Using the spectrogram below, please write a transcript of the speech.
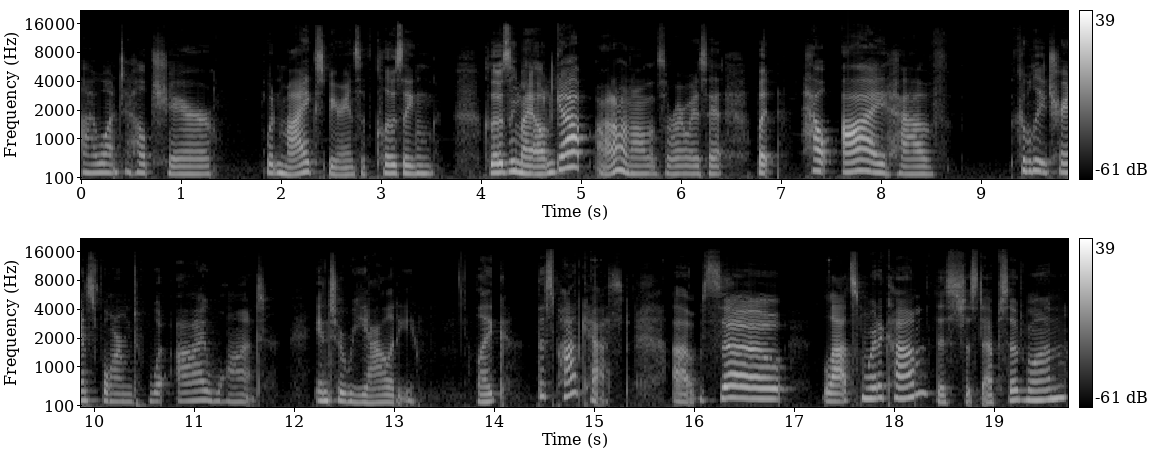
I want to help share what my experience of closing closing my own gap, I don't know that's the right way to say it, but how I have completely transformed what I want into reality, like this podcast. Um, so, lots more to come. This is just episode one,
